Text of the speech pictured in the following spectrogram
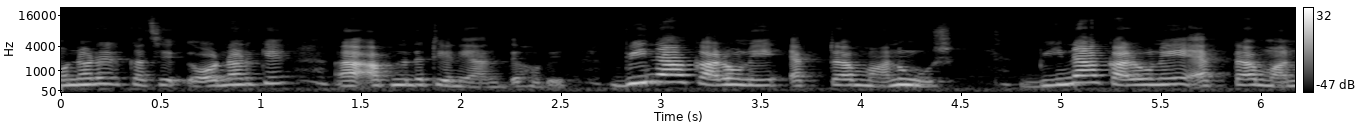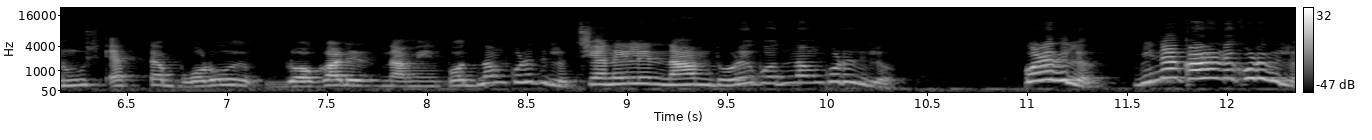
ওনারের কাছে ওনারকে আপনাদের টেনে আনতে হবে। বিনা কারণে একটা মানুষ, বিনা কারণে একটা মানুষ একটা বড় ব্লগারের নামে বদনাম করে দিল, চ্যানেলের নাম ধরে বদনাম করে দিল করে দিল, বিনা কারণে করে দিল।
